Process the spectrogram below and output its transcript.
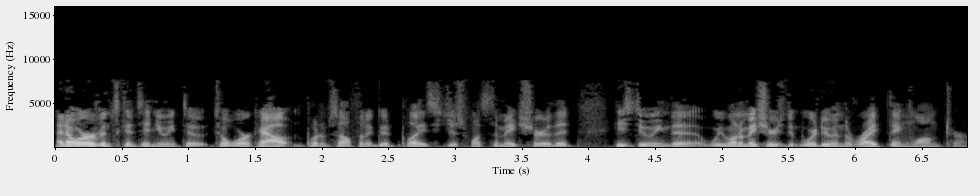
I know Ervin's continuing to to work out and put himself in a good place. He just wants to make sure that he's doing the. We want to make sure we're doing the right thing long term.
